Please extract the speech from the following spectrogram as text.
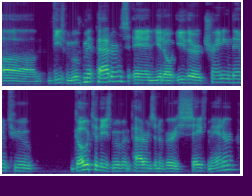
um, these movement patterns and you know either training them to go to these movement patterns in a very safe manner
